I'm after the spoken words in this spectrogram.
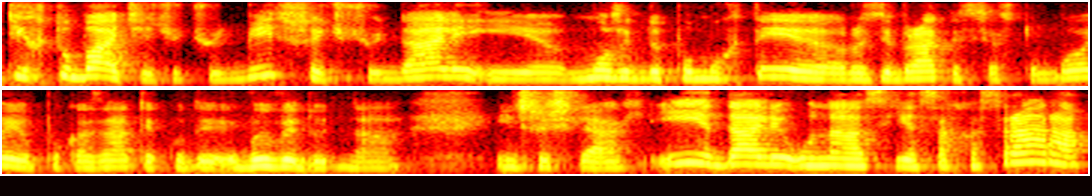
ті, хто бачить чуть-чуть більше, чуть-чуть далі, і можуть допомогти розібратися з тобою, показати, куди виведуть на інший шлях. І далі у нас є Сахасрара.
